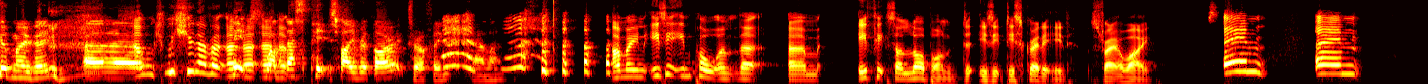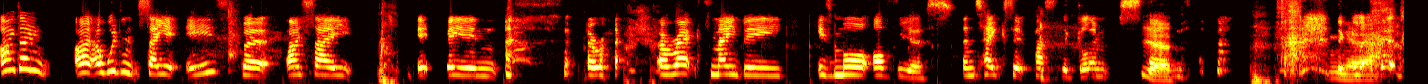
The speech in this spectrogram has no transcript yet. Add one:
good movie. Uh, we should have a. a- Pitt's a- a- one, that's Pitt's favourite director, I think. I mean, is it important that um, if it's a lob on, d- is it discredited straight away? Um, um, I don't. I, I wouldn't say it is, but I say it being erect, erect maybe is more obvious and takes it past the glimpse. Yeah. Um, the Yeah. the-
